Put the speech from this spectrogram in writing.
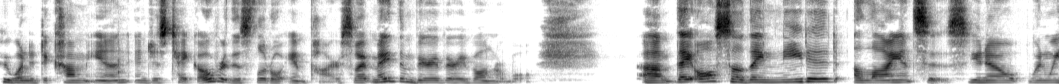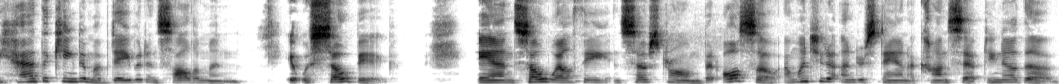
who wanted to come in and just take over this little empire. So it made them very, very vulnerable. Um, they also they needed alliances. You know, when we had the kingdom of David and Solomon, it was so big and so wealthy and so strong. But also, I want you to understand a concept. You know, the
